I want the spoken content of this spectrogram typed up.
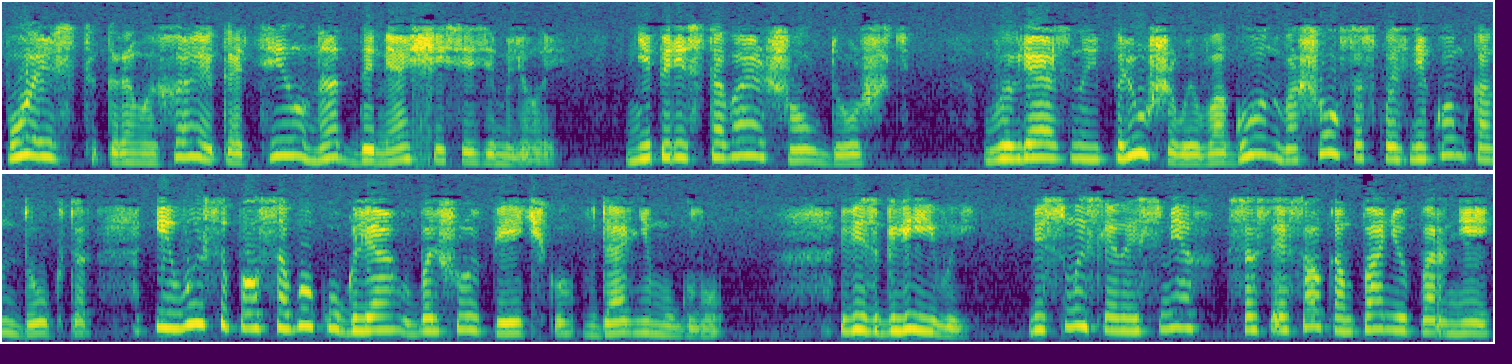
Поезд, громыхая, катил над дымящейся землей. Не переставая шел дождь. В грязный плюшевый вагон вошел со сквозняком кондуктор и высыпал совок угля в большую печку в дальнем углу. Визгливый, бессмысленный смех сотрясал компанию парней,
